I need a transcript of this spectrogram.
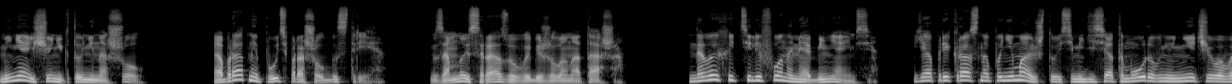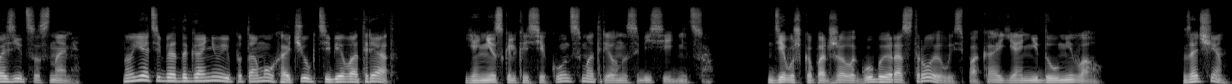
меня еще никто не нашел. Обратный путь прошел быстрее. За мной сразу выбежала Наташа. «Давай хоть телефонами обменяемся. Я прекрасно понимаю, что 70 уровню нечего возиться с нами. Но я тебя догоню и потому хочу к тебе в отряд. Я несколько секунд смотрел на собеседницу. Девушка поджала губы и расстроилась, пока я недоумевал. «Зачем?»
